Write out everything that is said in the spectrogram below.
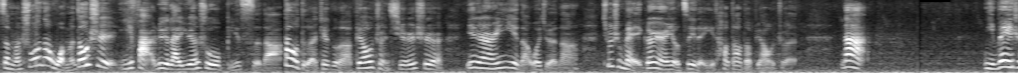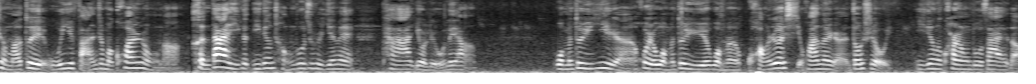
怎么说呢？我们都是以法律来约束彼此的，道德这个标准其实是因人而异的。我觉得，就是每个人有自己的一套道德标准。那，你为什么对吴亦凡这么宽容呢？很大一个一定程度就是因为他有流量。我们对于艺人，或者我们对于我们狂热喜欢的人，都是有一定的宽容度在的。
